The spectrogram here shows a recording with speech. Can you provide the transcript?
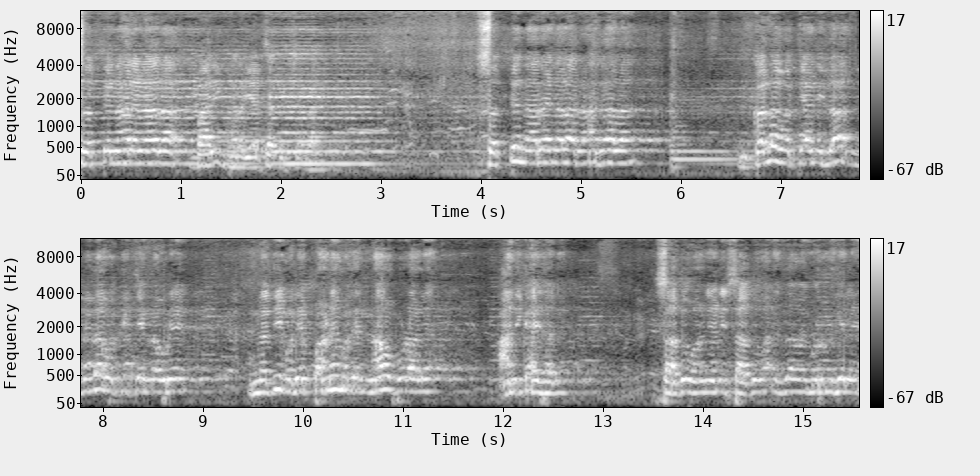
सत्यनारायणाला बारीक घरा याचा सत्यनारायणाला राग आला. कलावती आणि ला लीलावतीचे नवरे नदीमध्ये पाण्यामध्ये नाव बुडाले आणि काय झालं? साधूवाणी आणि साधूवाणी जावं मरून गेले.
